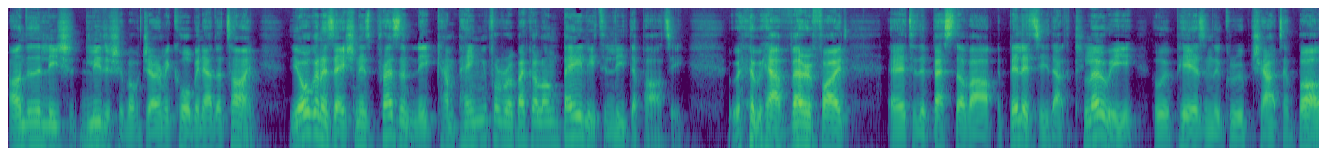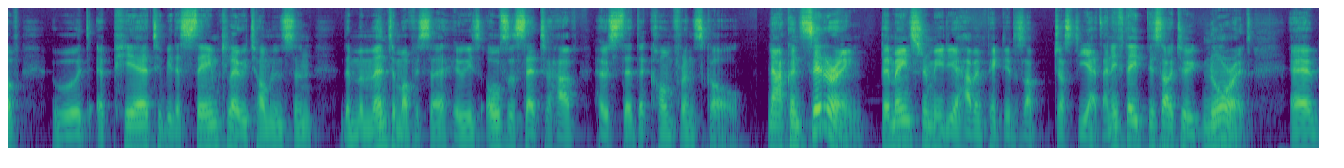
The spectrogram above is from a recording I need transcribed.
under the leadership of Jeremy Corbyn at the time. The organisation is presently campaigning for Rebecca Long Bailey to lead the party. We have verified uh, to the best of our ability that Chloe, who appears in the group chat above, would appear to be the same Chloe Tomlinson, the Momentum officer, who is also said to have hosted the conference call. Now, considering the mainstream media haven't picked this up just yet, and if they decide to ignore it, uh,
